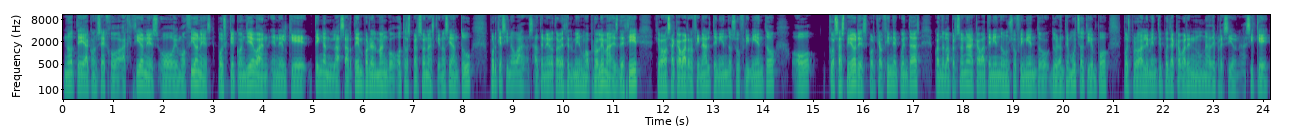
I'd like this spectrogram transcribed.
no te aconsejo acciones o emociones pues que conllevan en el que tengan la sartén por el mango otras personas que no sean tú, porque si no vas a tener otra vez el mismo problema, es decir, que vamos a acabar al final teniendo sufrimiento o cosas peores, porque al fin de cuentas, cuando la persona acaba teniendo un sufrimiento durante mucho tiempo, pues probablemente puede acabar en una depresión. Así que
